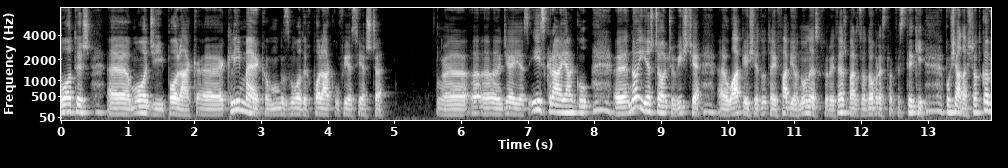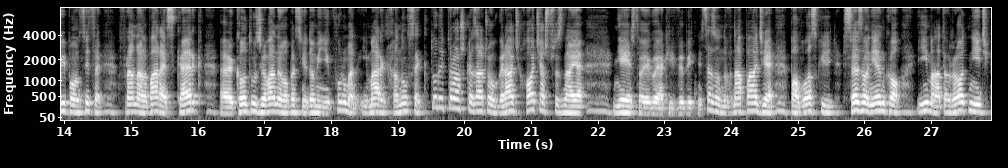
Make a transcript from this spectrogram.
Łotysz, młodzi Polak e, Klimek. Z młodych Polaków jest jeszcze E, e, gdzie jest Iskra, Jakub. No i jeszcze oczywiście łapie się tutaj Fabio Nunes, który też bardzo dobre statystyki posiada. Środkowi pomocnicy Fran Alvarez, Kerk, kontuzjowany obecnie Dominik Furman i Marek Hanusek, który troszkę zaczął grać, chociaż przyznaję, nie jest to jego jakiś wybitny sezon. W napadzie Pawłowski, Sezonienko i Mat Rodnić,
